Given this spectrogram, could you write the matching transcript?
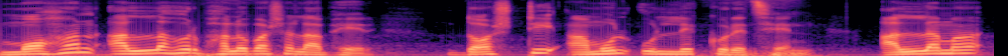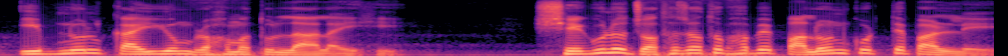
মহান আল্লাহর ভালোবাসা লাভের দশটি আমল উল্লেখ করেছেন আল্লামা ইবনুল কাইয়ুম রহমতুল্লাহ আলাইহি। সেগুলো যথাযথভাবে পালন করতে পারলে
